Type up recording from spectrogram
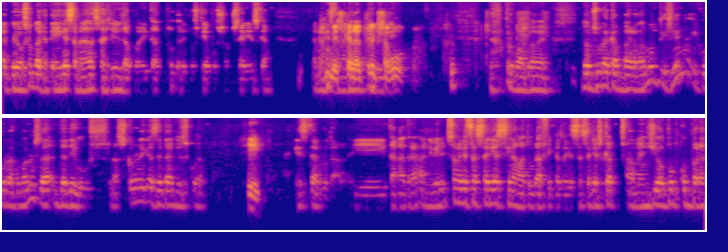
HBO sembla que té aquesta mena de segell de qualitat, no? Que dius, hòstia, doncs són sèries que... Més que Netflix, segur. Probablement. Doncs una que em va agradar moltíssim i que us recomano és de, de Dius, les cròniques de Times Square. Sí, Aquesta brutal. I tant a, a nivell... Són aquestes sèries cinematogràfiques, aquestes sèries que almenys jo puc comparar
